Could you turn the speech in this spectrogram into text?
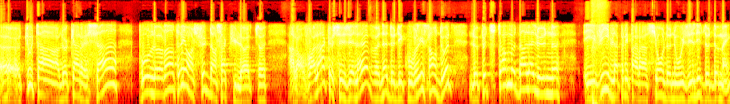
euh, tout en le caressant pour le rentrer ensuite dans sa culotte. Alors voilà que ces élèves venaient de découvrir sans doute le petit homme dans la lune et vivent la préparation de nos élites de demain.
